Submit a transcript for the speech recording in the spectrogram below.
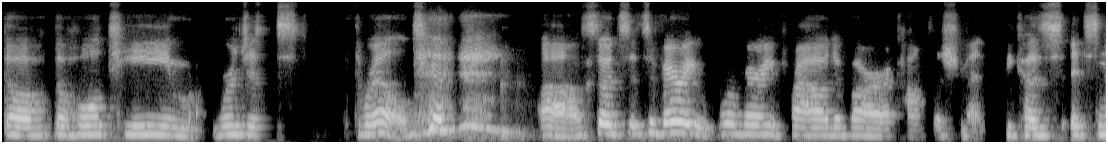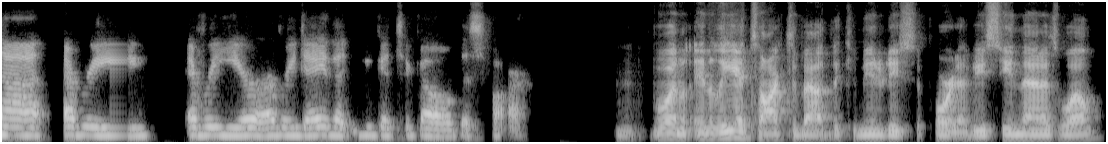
the the whole team we're just thrilled. uh, so it's it's a very we're very proud of our accomplishment because it's not every every year or every day that you get to go this far. Hmm. Well, and Leah talked about the community support. Have you seen that as well?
